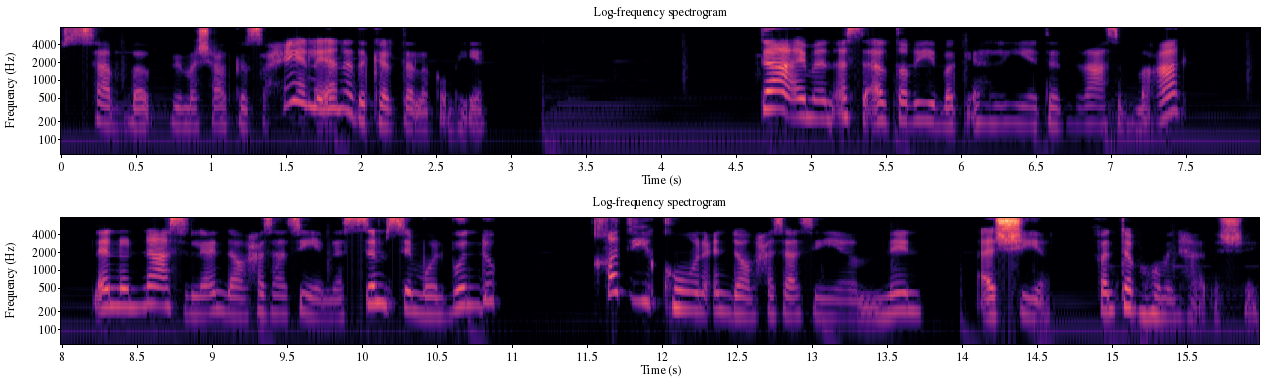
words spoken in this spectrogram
تسبب بمشاكل صحية اللي أنا ذكرت لكم هي. دائما أسأل طبيبك هل هي تتناسب معك لأنه الناس اللي عندهم حساسية من السمسم والبندق قد يكون عندهم حساسية من الشيا. فانتبهوا من هذا الشيء.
